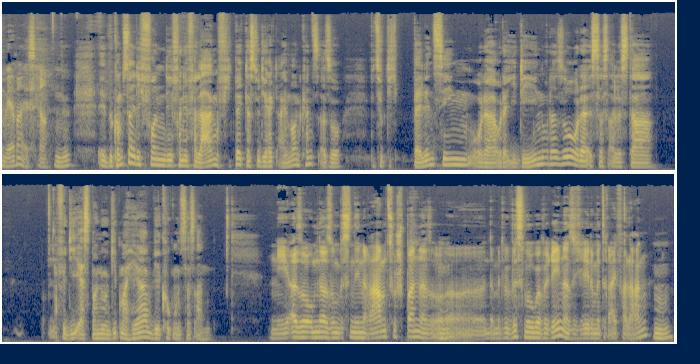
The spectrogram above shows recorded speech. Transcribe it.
Wer weiß, ja. Ne? Äh, Bekommst du eigentlich von den, von den Verlagen Feedback, dass du direkt einbauen kannst? Also bezüglich Balancing oder, oder Ideen oder so? Oder ist das alles da für die erstmal nur, gib mal her, wir gucken uns das an? Nee, also um da so ein bisschen den Rahmen zu spannen, also äh, damit wir wissen, worüber wir reden, also ich rede mit drei Verlagen. Mhm.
